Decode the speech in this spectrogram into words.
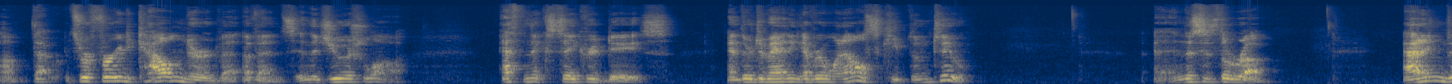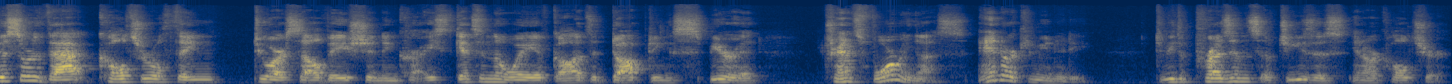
Um, that it's referring to calendar event, events in the Jewish law, ethnic sacred days, and they're demanding everyone else keep them too. And this is the rub. Adding this or that cultural thing to our salvation in Christ gets in the way of God's adopting spirit transforming us and our community to be the presence of Jesus in our culture.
